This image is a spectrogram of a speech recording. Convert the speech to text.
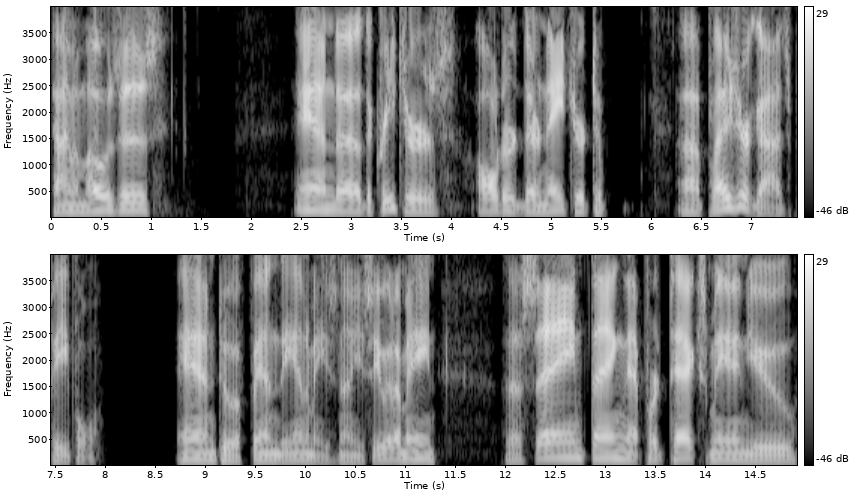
time of Moses. And uh, the creatures altered their nature to uh, pleasure God's people and to offend the enemies. Now, you see what I mean? The same thing that protects me and you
